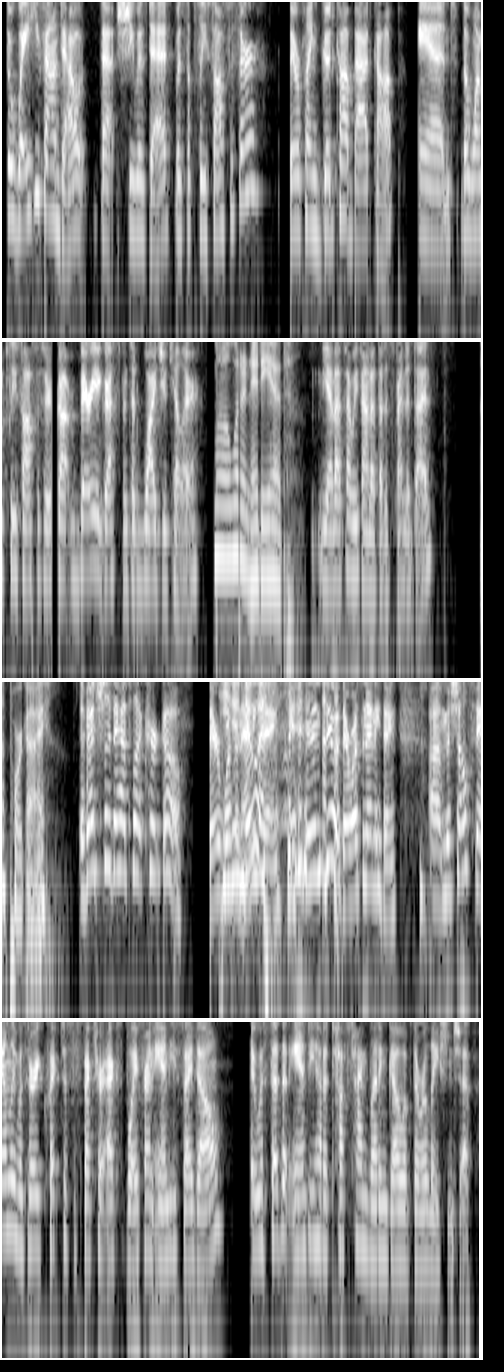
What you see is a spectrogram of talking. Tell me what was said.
the way he found out that she was dead was the police officer. They were playing good cop, bad cop. And the one police officer got very aggressive and said, Why'd you kill her? Well, what an idiot. Yeah, that's how we found out that his friend had died. A poor guy. eventually they had to let Kurt go. There He wasn't didn't do it. anything. he didn't do it. There wasn't anything. Uh, Michelle's family was very quick to suspect her ex boyfriend, Andy Seidel. It was said that Andy had a tough time letting go of the relationship.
